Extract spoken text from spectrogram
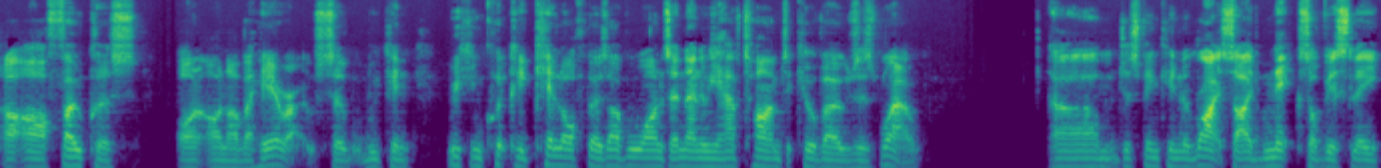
our, our focus on on other heroes, so we can we can quickly kill off those other ones, and then we have time to kill those as well. Um, just thinking the right side, Nyx obviously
